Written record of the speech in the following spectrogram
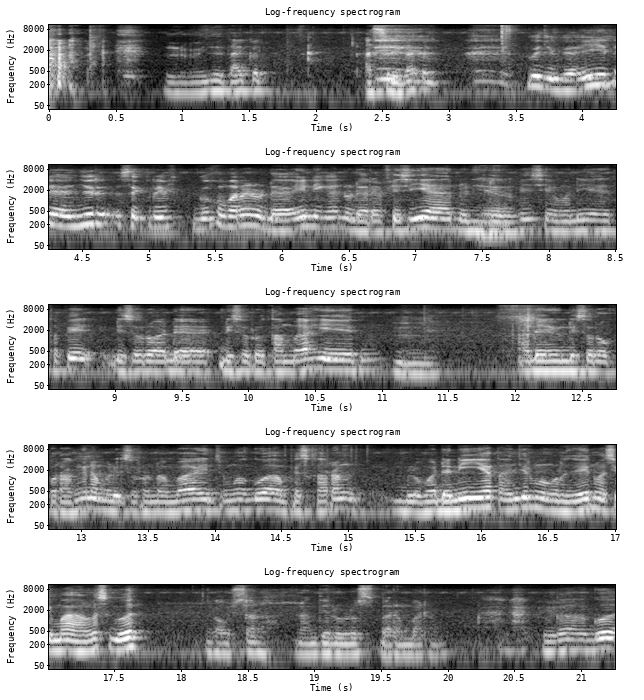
lu aja takut asli takut gue juga ini anjir skrip gue kemarin udah ini kan udah revisian udah Iya. direvisi sama dia tapi disuruh ada disuruh tambahin. Mm. ada yang disuruh kurangin sama disuruh nambahin cuma gue sampai sekarang belum ada niat anjir mau ngerjain masih males gue nggak usah lah nanti lulus bareng-bareng. Enggak gue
